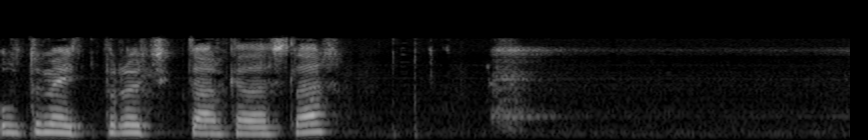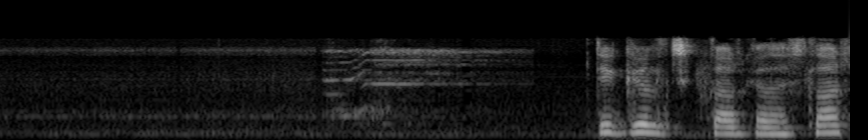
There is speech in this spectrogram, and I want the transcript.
Ultimate Pro çıktı arkadaşlar. Diggle çıktı arkadaşlar.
